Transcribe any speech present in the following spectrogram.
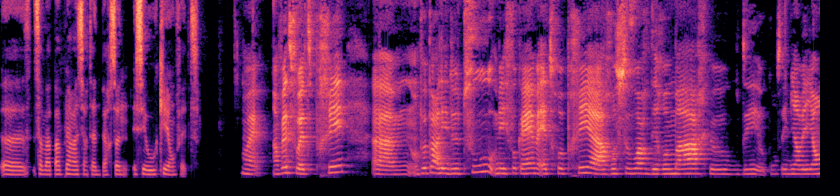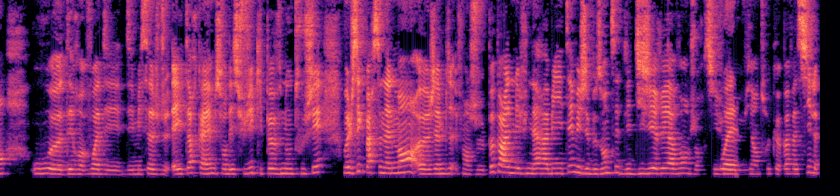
ça va pas plaire à certaines personnes. Et c'est ok en fait. Ouais. En fait faut être prêt euh, on peut parler de tout, mais il faut quand même être prêt à recevoir des remarques ou des conseils bienveillants ou des revois des, des messages de haters quand même sur des sujets qui peuvent nous toucher. Moi, je sais que personnellement, j'aime bien, enfin, je peux parler de mes vulnérabilités, mais j'ai besoin de, de les digérer avant. Genre, si je vis un truc pas facile,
